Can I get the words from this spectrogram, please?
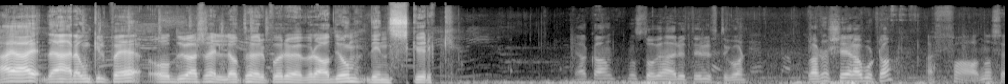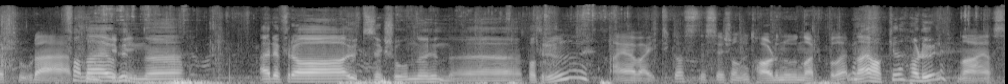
Hei, hei, det her er Onkel P, og du er så heldig at du hører på Røverradioen, din skurk. Ja, kan. Nå står vi her ute i luftegården. Hva er det som skjer her borte? Nei, faen, altså. Jeg tror det er Faen, det er jo hunde... Er det fra uteseksjonen Hundepatruljen, eller? Nei, jeg veit ikke, ass. Det ser sånn ut. Har du noe nark på deg, eller? Nei, jeg har ikke det. Har du, eller? Nei, ass.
